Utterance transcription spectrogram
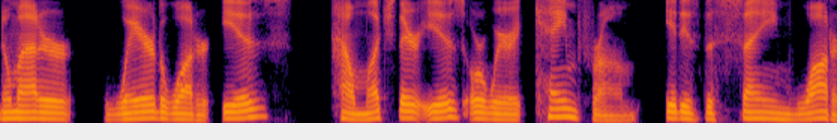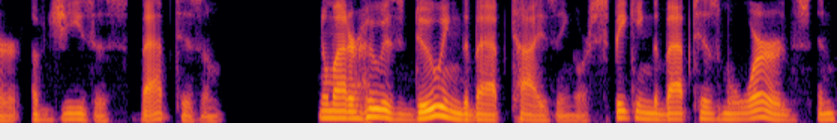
No matter where the water is, how much there is, or where it came from, it is the same water of Jesus' baptism. No matter who is doing the baptizing or speaking the baptismal words, and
